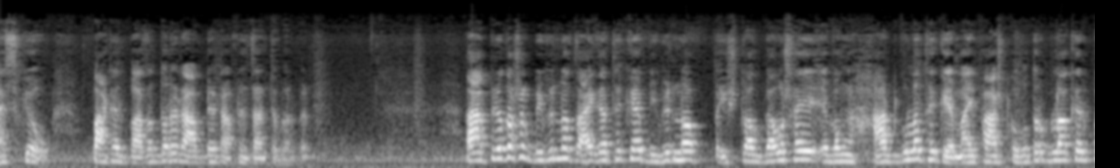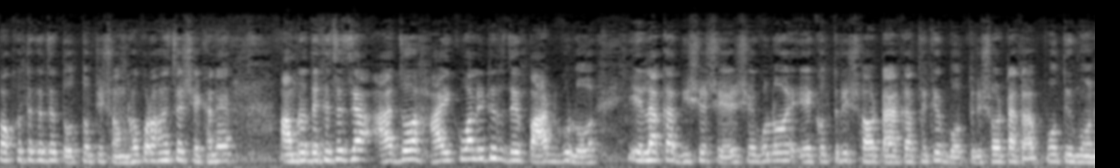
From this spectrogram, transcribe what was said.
আজকেও পাটের বাজার দরের আপডেট আপনি জানতে পারবেন। প্রিয় দর্শক, বিভিন্ন জায়গা থেকে বিভিন্ন স্টক ব্যবসায়ী এবং হাটগুলো থেকে মাই ফার্স্ট কবুতর ব্লকের পক্ষ থেকে যে তথ্যটি সংগ্রহ করা হয়েছে, সেখানে আমরা দেখেছি যে আজও হাই কোয়ালিটির যে পাটগুলো এলাকা বিশেষে, সেগুলো একত্রিশশো টাকা থেকে বত্রিশশো টাকা প্রতি মন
